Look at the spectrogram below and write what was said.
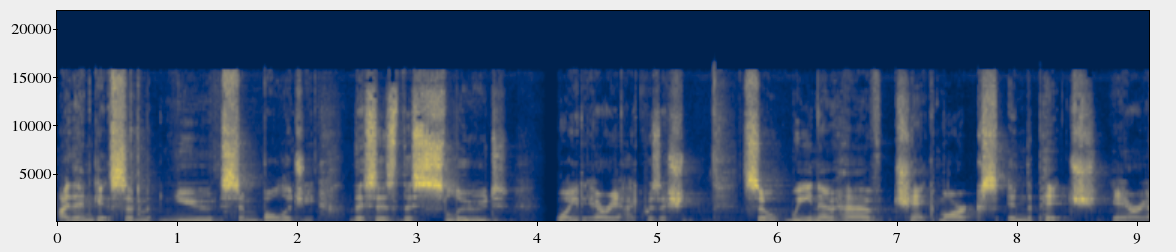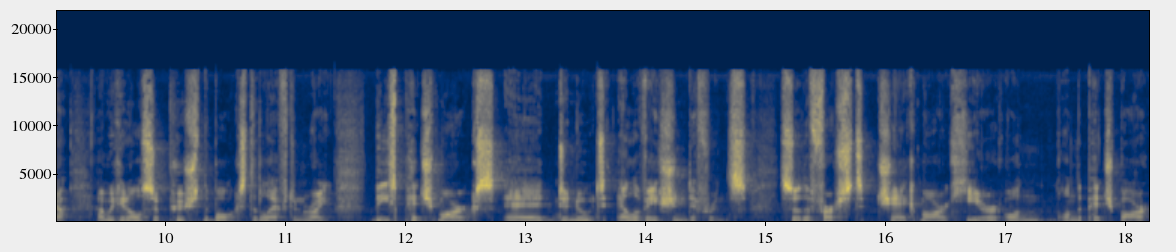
I then get some new symbology. This is the slewed wide area acquisition. So we now have check marks in the pitch area, and we can also push the box to the left and right. These pitch marks uh, denote elevation difference. So the first check mark here on, on the pitch bar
